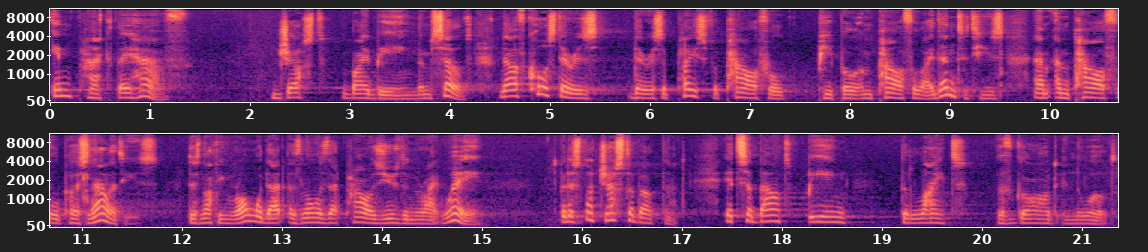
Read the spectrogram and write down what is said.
impact they have just by being themselves. Now, of course, there is, there is a place for powerful people and powerful identities and, and powerful personalities. There's nothing wrong with that as long as that power is used in the right way. But it's not just about that, it's about being the light of God in the world.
